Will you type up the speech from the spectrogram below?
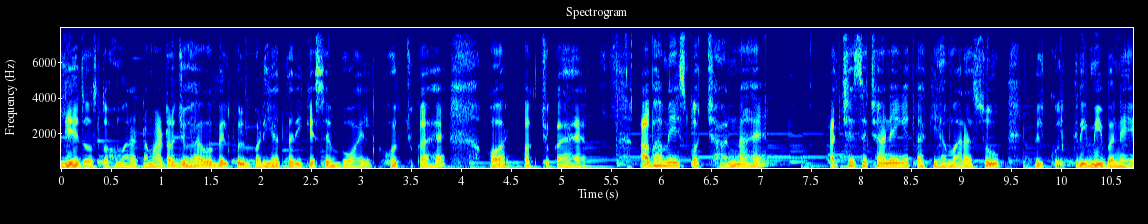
लिए दोस्तों, हमारा टमाटर जो है वो बिल्कुल बढ़िया तरीके से बॉईल हो चुका है और पक चुका है। अब हमें इसको छानना है, अच्छे से छानेंगे ताकि हमारा सूप बिल्कुल क्रीमी बने।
